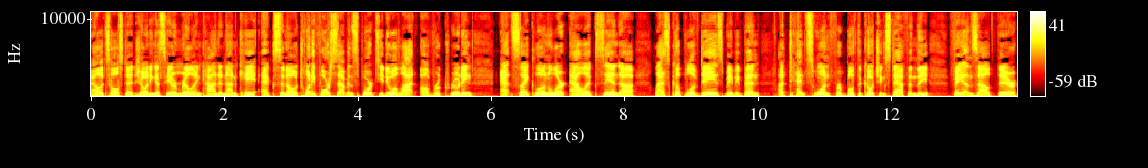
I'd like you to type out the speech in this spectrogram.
Alex Halsted joining us here, Merlin Condon on KXNO. 24-7 Sports, you do a lot of recruiting at Cyclone Alert, Alex, and uh, last couple of days maybe been a tense one for both the coaching staff and the fans out there.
